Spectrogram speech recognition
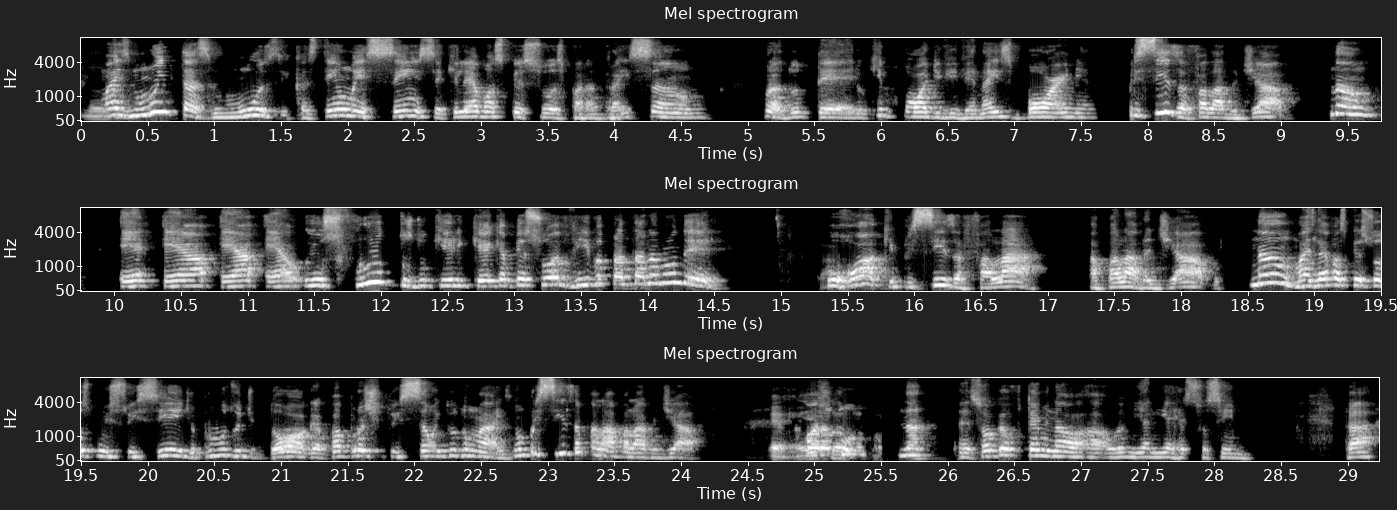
Não. Mas muitas músicas têm uma essência que levam as pessoas para a traição, para o adultério, que pode viver na esbórnia. Precisa falar do diabo? Não. É, é, a, é, a, é a, os frutos do que ele quer que a pessoa viva para estar na mão dele. Tá. O rock precisa falar a palavra diabo? Não, mas leva as pessoas para o suicídio, para o uso de droga, para a prostituição e tudo mais. Não precisa falar a palavra diabo. É, Agora, isso... não, é só para eu terminar a, a minha linha de raciocínio. Tá?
